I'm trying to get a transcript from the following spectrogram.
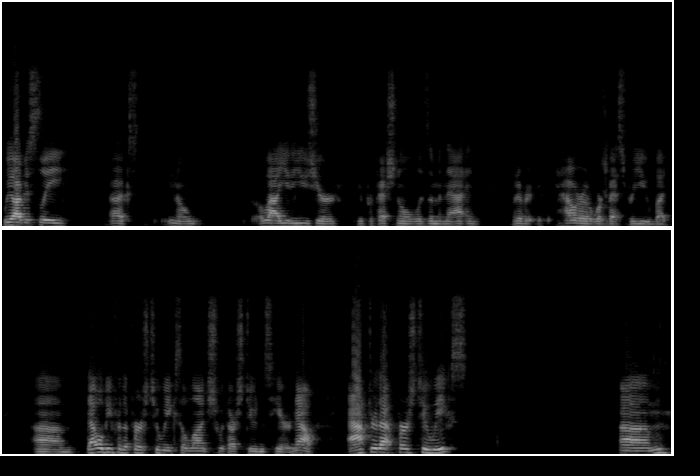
We obviously, uh, you know, allow you to use your your professionalism and that and whatever, however it'll work best for you. But um, that will be for the first two weeks of lunch with our students here. Now, after that first two weeks, um,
